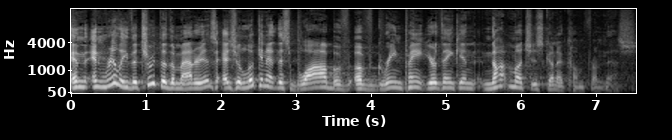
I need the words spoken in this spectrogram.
And, and really, the truth of the matter is, as you're looking at this blob of, of green paint, you're thinking, not much is going to come from this.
